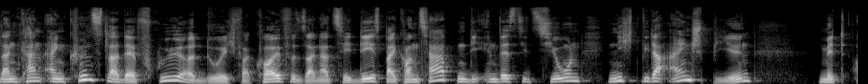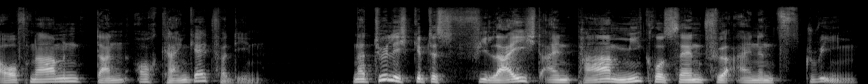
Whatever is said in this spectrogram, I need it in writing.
dann kann ein Künstler, der früher durch Verkäufe seiner CDs bei Konzerten die Investition nicht wieder einspielen, mit Aufnahmen dann auch kein Geld verdienen. Natürlich gibt es vielleicht ein paar Mikrocent für einen Stream.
